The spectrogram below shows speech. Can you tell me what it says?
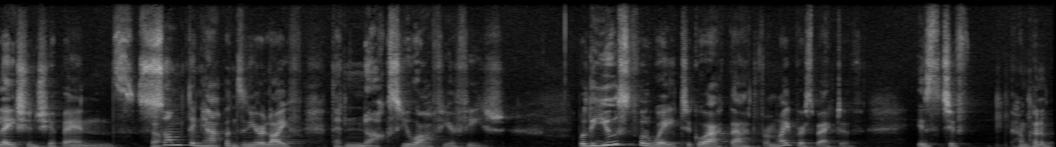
relationship ends, Yeah. something happens in your life that knocks you off your feet. Well, the useful way to go at that, from my perspective, is to I'm going to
